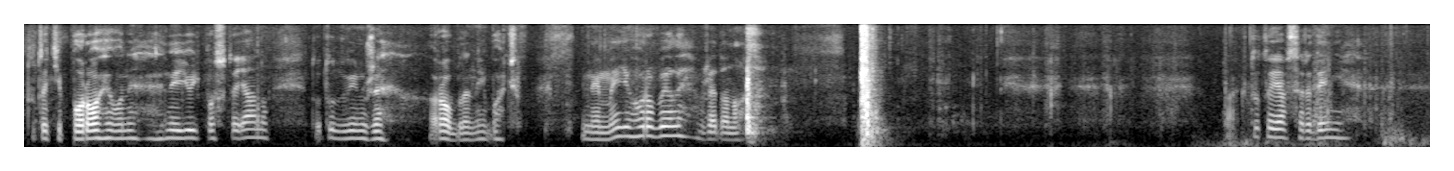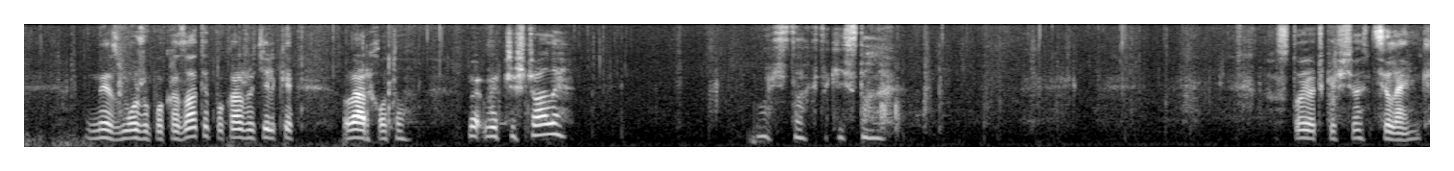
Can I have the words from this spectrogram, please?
Тут ті пороги вони гниють постійно, то тут він вже роблений, бачимо. Не ми його робили, вже до нас. Так, тут я всередині не зможу показати, покажу тільки верх. Ото ми вичищали. Ось так такий стан. Стоячки все ціленьке.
